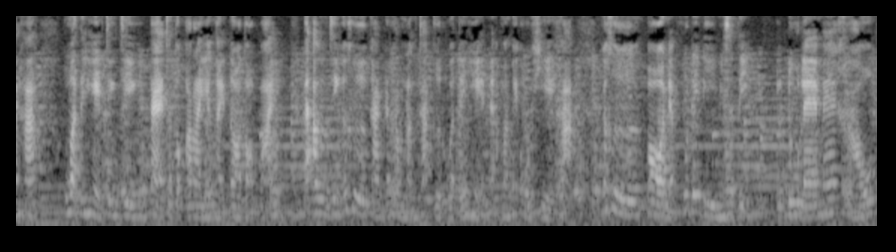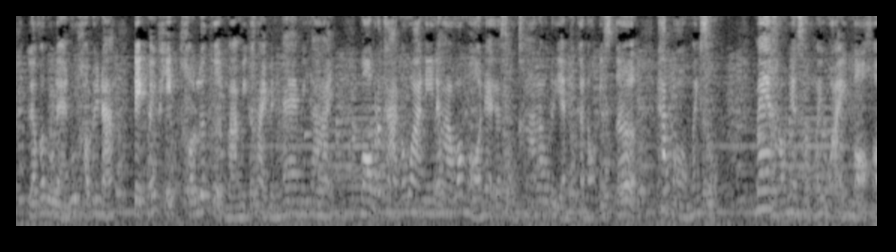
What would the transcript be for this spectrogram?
นะคะ อุบัติเหตุจริง ๆ แต่จะตกอะไรยังไงต่อต่อไป แต่เอาจริง ๆ ก็คือการกระทำหลังจากเกิดอุบัติเหตุเนี่ยมันไม่โอเคค่ะ ก็คือปอเนี่ยพูดได้ดีมีสติดูแลแม่เขาแล้วก็ดูแลลูกเขาด้วยนะ เด็กไม่ผิดเขาเลือกเกิดมามีใครเป็นแม่ไม่ได้ หมอประกาศเมื่อวานนี้นะคะ ว่าหมอเนี่ยจะส่งค่าเล่าเรียนให้กับน้องอีสเตอร์ ถ้าปอไม่ส่งแม่เขาเนี่ยส่งไม่ไหวหมอขอ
